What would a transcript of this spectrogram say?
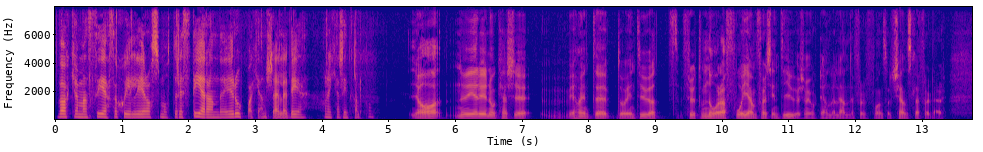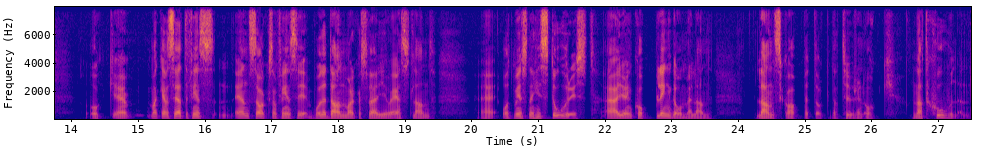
Vad kan man se som skiljer oss mot resterande Europa kanske? Eller det har ni kanske inte koll på? Ja, nu är det nog kanske, vi har inte då intervjuat, förutom några få jämförelseintervjuer som vi gjort i andra länder för att få en sorts känsla för det där. Och eh, man kan väl säga att det finns en sak som finns i både Danmark och Sverige och Estland, eh, åtminstone historiskt, är ju en koppling då mellan landskapet och naturen och nationen.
